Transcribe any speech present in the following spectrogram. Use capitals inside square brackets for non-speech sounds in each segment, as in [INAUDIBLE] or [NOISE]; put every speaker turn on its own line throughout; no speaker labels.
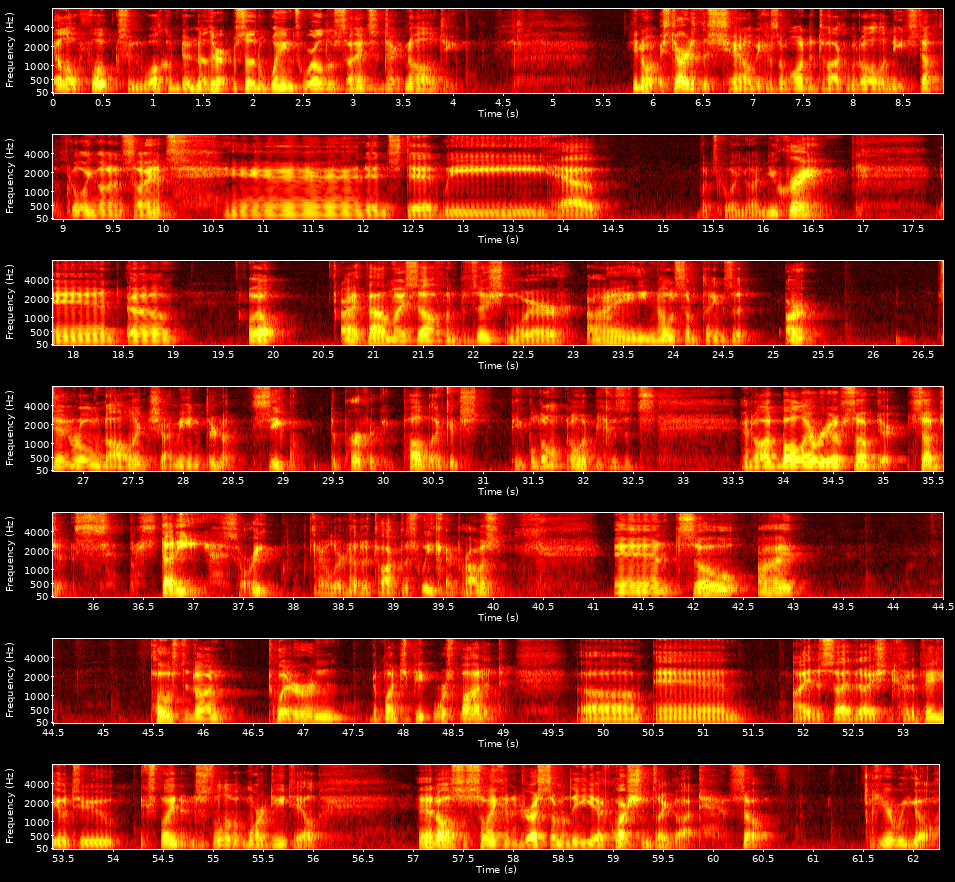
Hello, folks, and welcome to another episode of Wayne's World of Science and Technology. You know, I started this channel because I wanted to talk about all the neat stuff that's going on in science, and instead we have what's going on in Ukraine. And, um, well, I found myself in a position where I know some things that aren't general knowledge. I mean, they're not secret they're perfectly public. It's people don't know it because it's an oddball area of subject subjects study. Sorry, I'll learn how to talk this week. I promise. And so I posted on Twitter, and a bunch of people responded. Um, and I decided I should cut a video to explain it in just a little bit more detail and also so I can address some of the uh, questions I got. So, here we go.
